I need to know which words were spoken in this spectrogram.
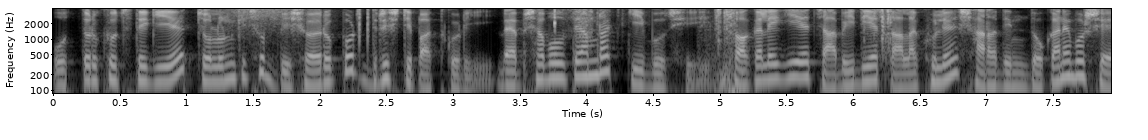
উত্তর খুঁজতে গিয়ে চলুন কিছু বিষয়ের উপর দৃষ্টিপাত করি। ব্যবসা বলতে আমরা কি বুঝি? সকালে গিয়ে চাবি দিয়ে তালা খুলে সারাদিন দোকানে বসে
